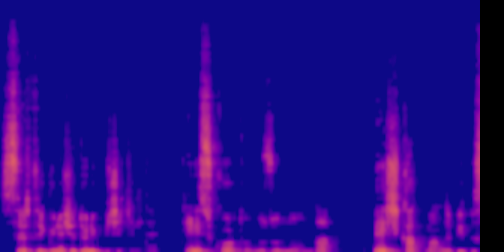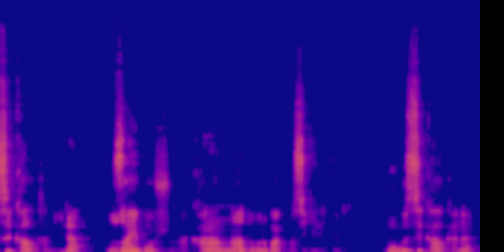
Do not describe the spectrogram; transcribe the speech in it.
sırtı güneşe dönük bir şekilde tenis kortu uzunluğunda 5 katmanlı bir ısı kalkanıyla uzay boşluğuna, karanlığa doğru bakması gerekiyordu. Bu ısı kalkanı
